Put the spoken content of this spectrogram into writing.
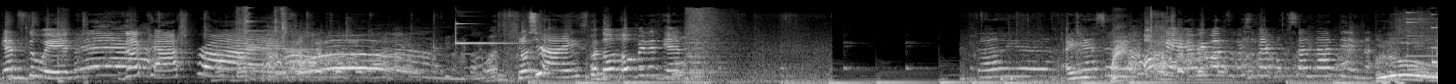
gets to win the cash prize. Close your eyes, but don't open it yet. Talia. Ay, yes, sir. Okay, everyone, sabay-sabay buksan natin. Blue.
